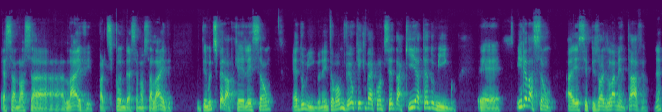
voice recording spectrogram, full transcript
essa nossa live, participando dessa nossa live, e temos de esperar, porque a eleição é domingo, né? Então vamos ver o que, que vai acontecer daqui até domingo. É, em relação a esse episódio lamentável, né?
